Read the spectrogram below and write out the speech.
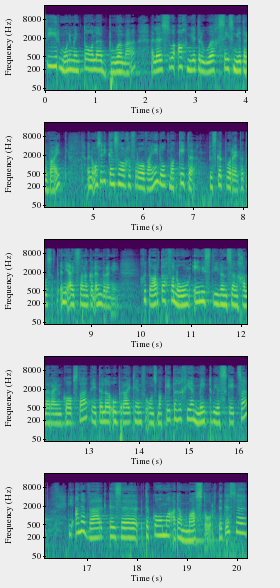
vier monumentale bome. Hulle is so 8 meter hoog, 6 meter wyd. En ons het die kunstenaar gevra of hy nie dalk makette beskikbaar het wat ons in die uitstalling kan inbring nie. Goedhartig van hom en die Stevenson Galery in Kaapstad het hulle op Braaikleen vir ons makette gegee met twee sketse. Die ander werk is 'n uh, Tekama Adamastor. Dit is 'n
